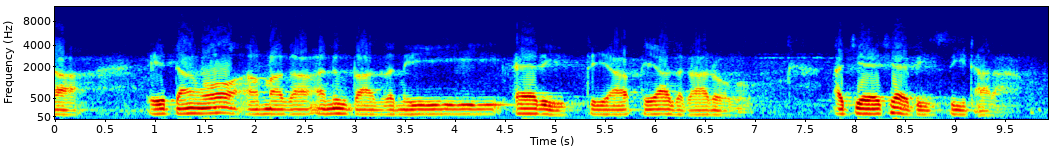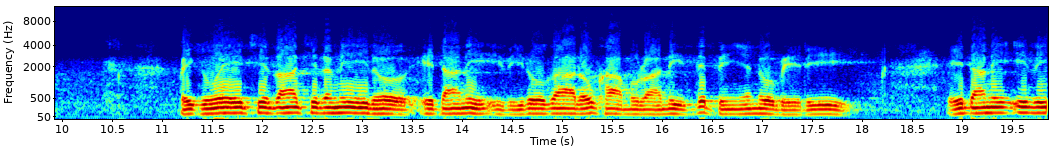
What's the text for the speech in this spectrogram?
ထ ဧတံဟောအမကအနုသာသနီအဲ့ဒီတရားဘုရားစကားတော်ကိုအကျယ်ချဲ့ပြီးစီးထားတာဘိကဝေခြေသာခြေသမီးတို့ဧတာနိဤဒီတို့ကဒုက္ခမူလာနိသစ်ပင်ရင်တို့ပေသည်ဧတာနိဤဒီ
